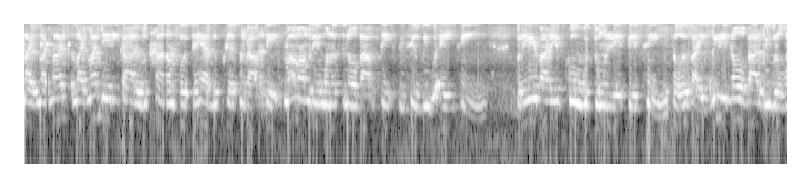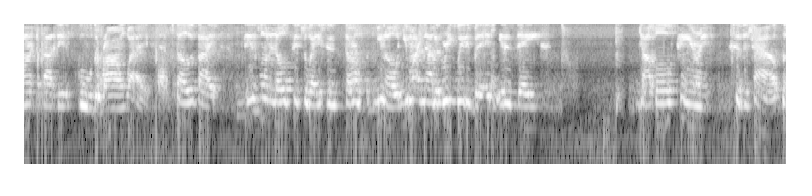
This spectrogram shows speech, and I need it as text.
Like like my like my daddy thought it was time for to have discussion about sex. My mama didn't want us to know about sex until we were 18. But everybody in school was doing it at 15. So it's like we didn't know about it. We would have learned about it at school the wrong way. So it's like it's one of those situations. Don't you know? You might not agree with it, but at the end of the day, y'all both parents to the child. So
